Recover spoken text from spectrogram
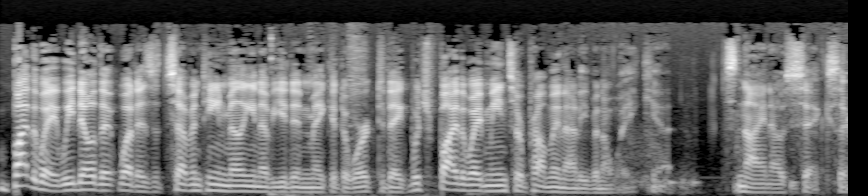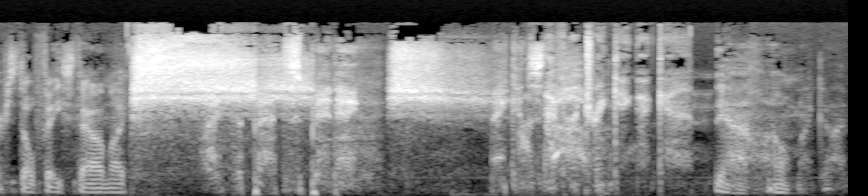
by the way, we know that what is it? 17 million of you didn't make it to work today, which, by the way, means they're probably not even awake yet. It's 9:06. They're still face down, like shh. the bed's spinning. Shh. Make it stop. Never drinking again. Yeah. Oh my God.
